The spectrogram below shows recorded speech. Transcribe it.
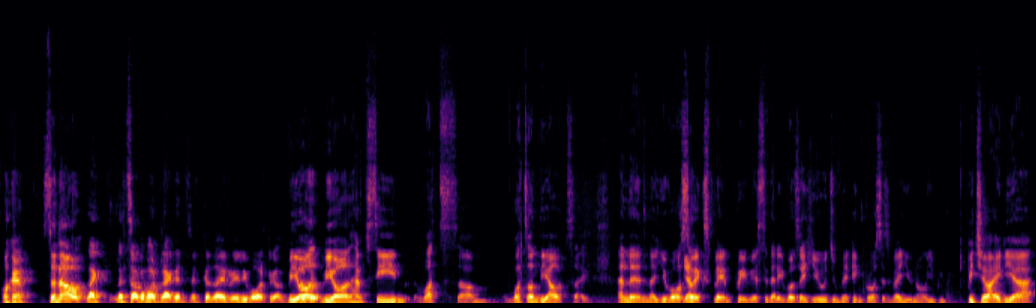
Okay, so now like let's talk about dragons because I really want to. We all we all have seen what's um what's on the outside, and then uh, you've also Yeah. explained previously that it was a huge vetting process where you know you pitch your idea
